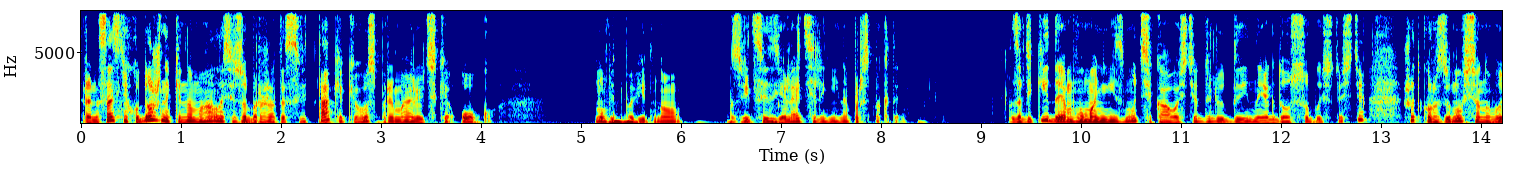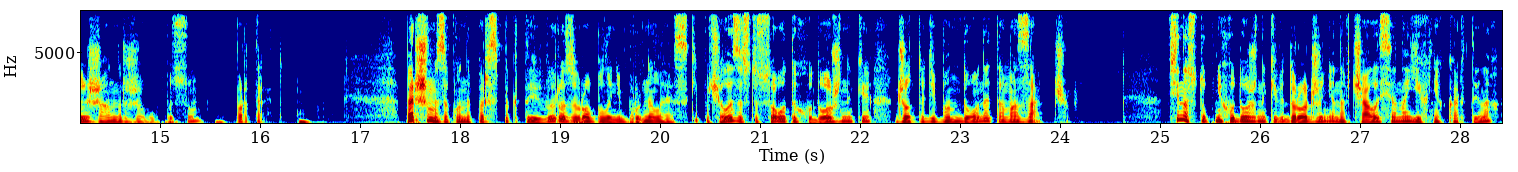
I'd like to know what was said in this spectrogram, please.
Ренесансні художники намагалися зображати світ так, як його сприймає людське око. Ну, відповідно, звідси з'являється лінійна перспектива. Завдяки ідеям гуманізму, цікавості до людини як до особистості, швидко розвинувся новий жанр живопису портрет. Першими закони перспективи, розроблені Брунелески, почали застосовувати художники Джотто Ді Бандоне та Мазаччо. Всі наступні художники відродження навчалися на їхніх картинах,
